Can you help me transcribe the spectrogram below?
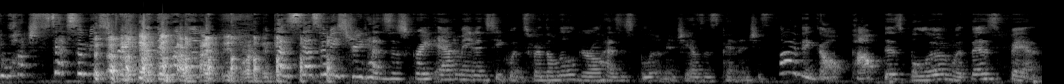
they watch Sesame Street when they were little? Because Sesame Street has this great animated sequence where the little girl has this balloon and she has this pin and she says, I think I'll pop this balloon with this pin.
